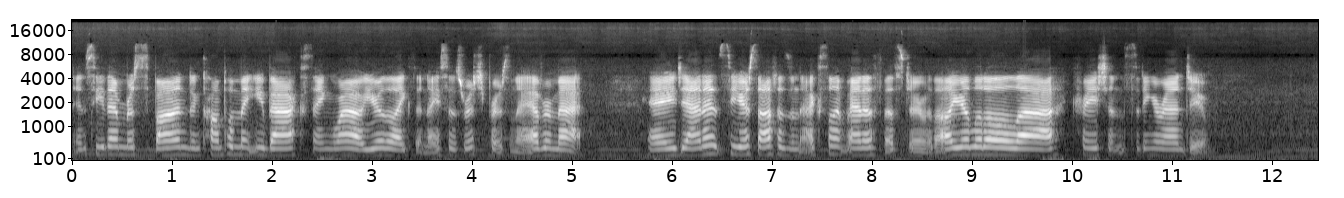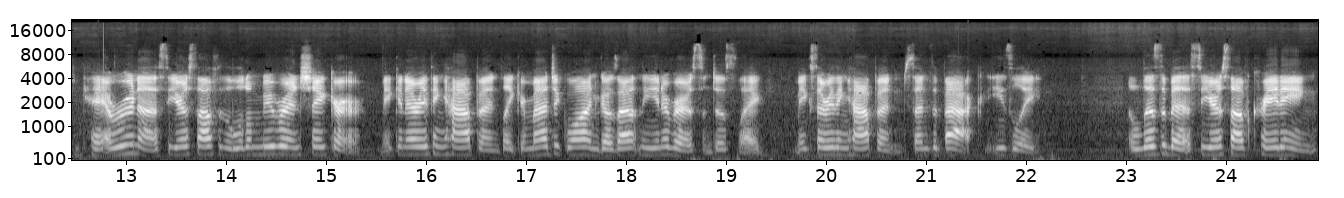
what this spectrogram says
and see them respond and compliment you back, saying, Wow, you're like the nicest rich person I ever met. Okay, Janet, see yourself as an excellent manifester with all your little uh, creations sitting around you. Okay, Aruna, see yourself as a little mover and shaker, making everything happen. Like your magic wand goes out in the universe and just like makes everything happen, sends it back easily. Elizabeth, see yourself creating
